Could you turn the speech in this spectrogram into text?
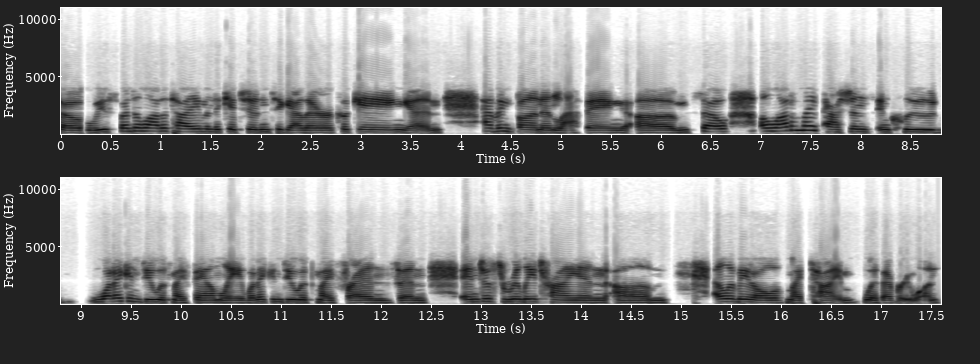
So we spend a lot of time in the kitchen together, cooking and having fun and laughing. Um, so a lot of my passions include what I can do with my family, what I can do with my friends, and and just really try and um, elevate all of my time with everyone.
